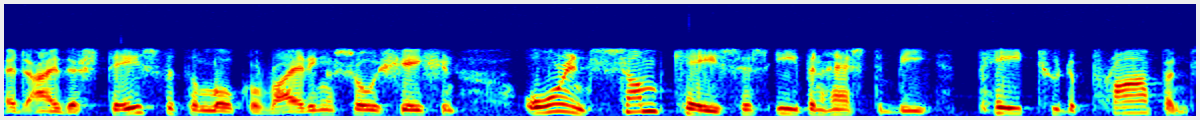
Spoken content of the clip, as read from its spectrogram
It either stays with the local riding association or in some cases even has to be paid to the province.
